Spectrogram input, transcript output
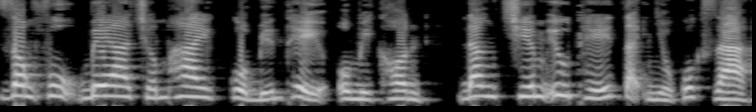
dòng phụ BA.2 của biến thể Omicron đang chiếm ưu thế tại nhiều quốc gia.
